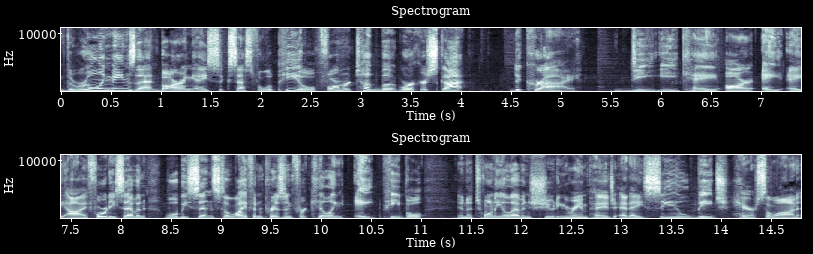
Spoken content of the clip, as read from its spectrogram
The ruling means that, barring a successful appeal, former tugboat worker Scott Dekraai, D E K R A A I, 47, will be sentenced to life in prison for killing eight people in a 2011 shooting rampage at a Seal Beach hair salon.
